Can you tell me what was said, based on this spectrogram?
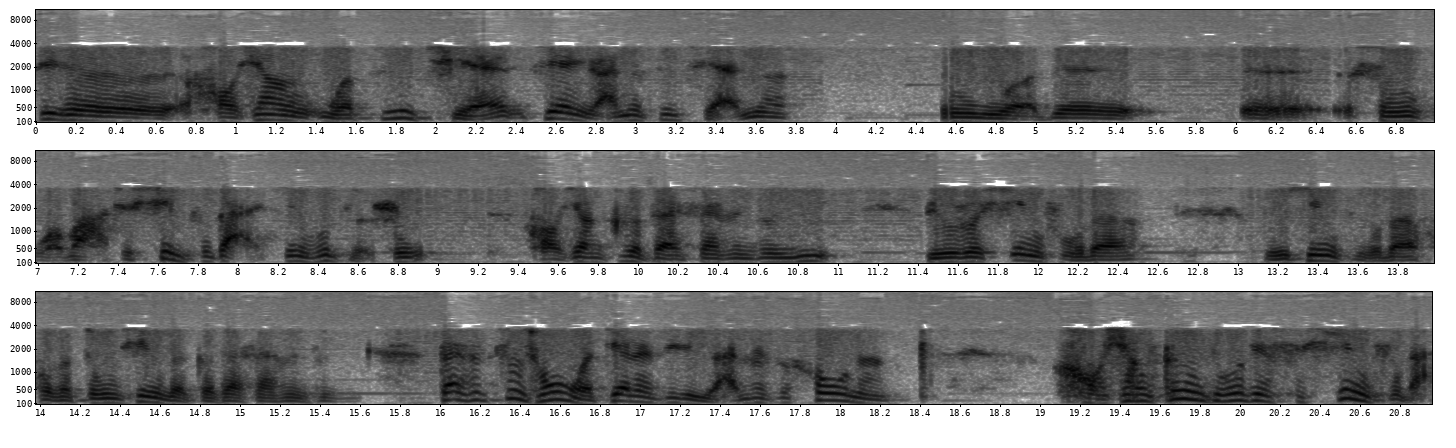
这个好像我之前建园子之前呢，我的呃生活吧，就幸福感、幸福指数，好像各占三分之一。比如说幸福的、不幸福的或者中性的各占三分之一。但是自从我建了这个园子之后呢，好像更多的是幸福感，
